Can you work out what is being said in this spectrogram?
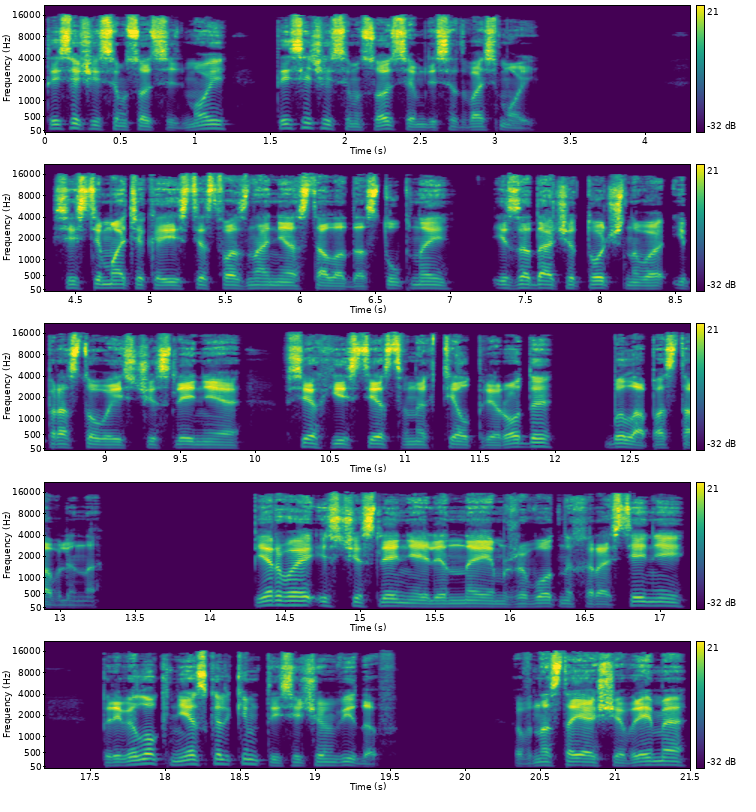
1707-1778. Систематика естествознания стала доступной, и задача точного и простого исчисления всех естественных тел природы была поставлена. Первое исчисление Линнеем животных и растений привело к нескольким тысячам видов. В настоящее время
